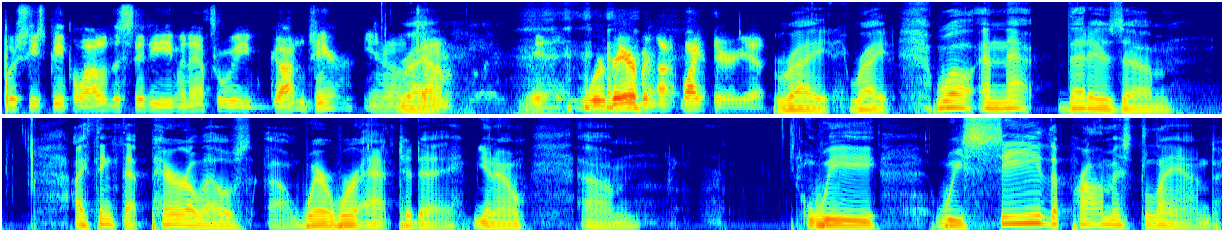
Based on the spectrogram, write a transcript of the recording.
push these people out of the city even after we've gotten here. You know, right. kind of. We're there, but not quite there yet. Right, right. Well, and that that is um I think that parallels uh, where we're at today. You know, um, we we see the promised land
